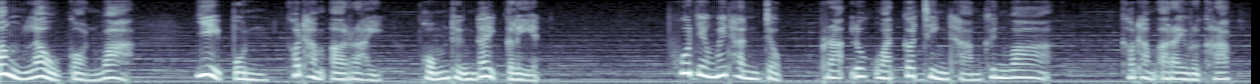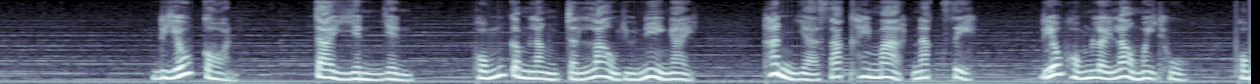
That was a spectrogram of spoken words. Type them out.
ต้องเล่าก่อนว่า ญี่ปุ่นเขาทำอะไร ผมถึงได้เกลียด พูดยังไม่ทันจบ พระลูกวัดก็ชิงถามขึ้นว่า เขาทำอะไรหรือครับ เดี๋ยวก่อน ใจเย็นเย็นๆผมกำลังจะเล่าอยู่นี่ไง ท่านอย่าซักให้มากนักสิ เดี๋ยวผมเลยเล่าไม่ถูก ผม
